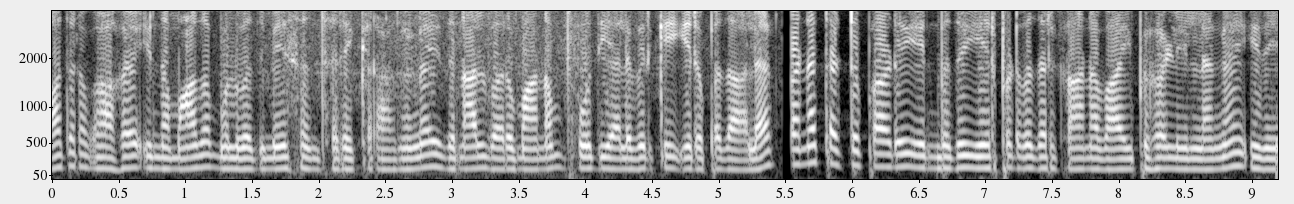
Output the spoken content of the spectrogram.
ஆதரவாக இந்த மாதம் முழுவதுமே சஞ்சரிக்கிறாங்க இதனால் வருமானம் போதிய அளவிற்கு இருப்பதால பணத்தட்டுப்பாடு என்பது ஏற்படுவதற்கான வாய்ப்புகள் இல்லைங்க. இதே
